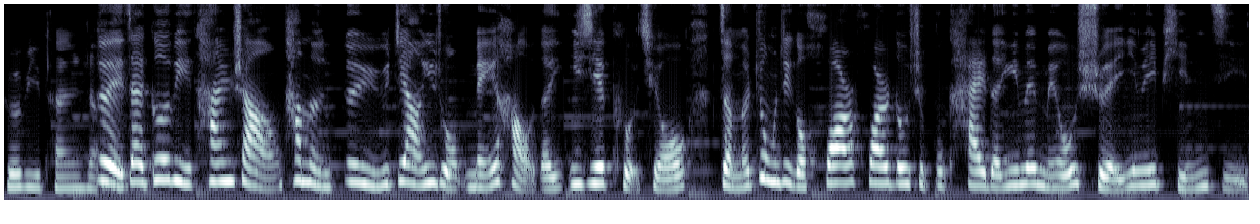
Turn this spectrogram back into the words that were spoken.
戈壁滩上，对，在戈壁滩上，他们对于这样一种美好的一些渴求，怎么种这个花儿，花儿都是不开的，因为没有水，因为贫瘠，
